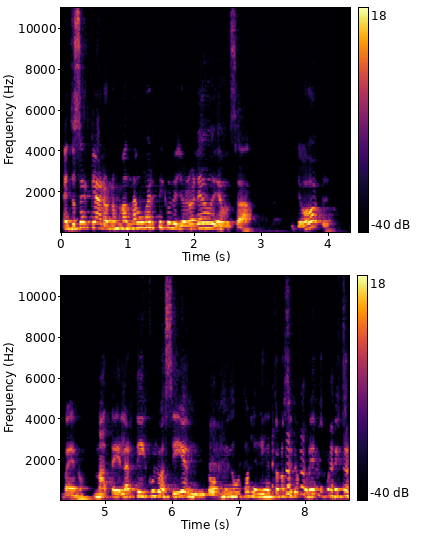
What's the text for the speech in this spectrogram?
Entonces, claro, nos mandan un artículo y yo lo leo y o sea, yo bueno, maté el artículo así en dos minutos, le dije, esto no sirve por esto, por esto,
